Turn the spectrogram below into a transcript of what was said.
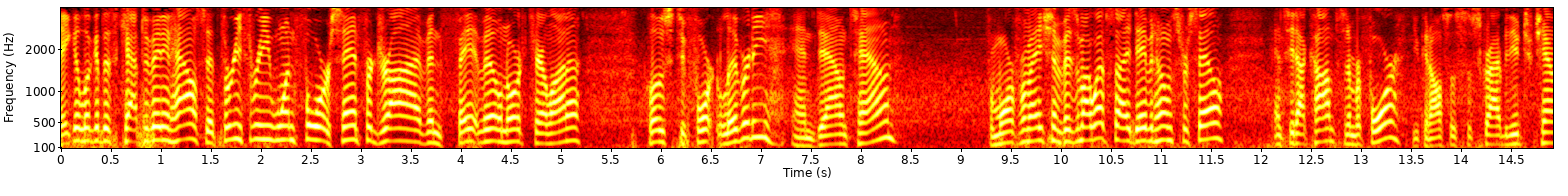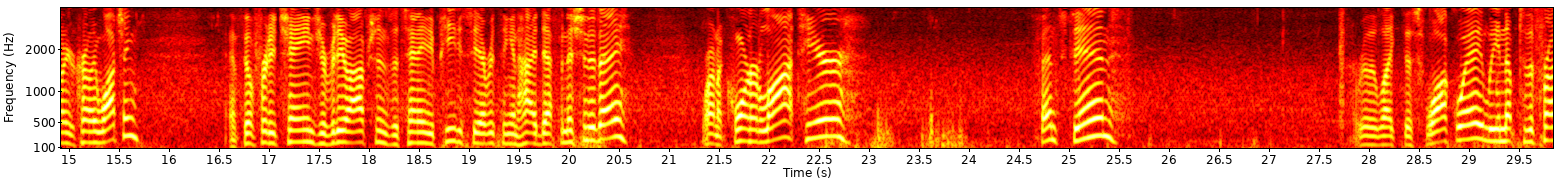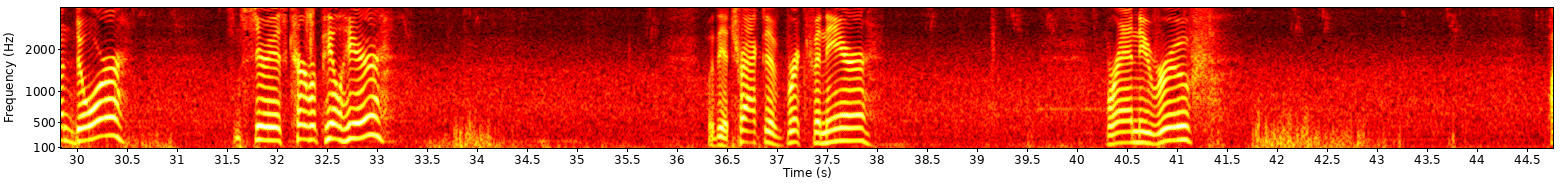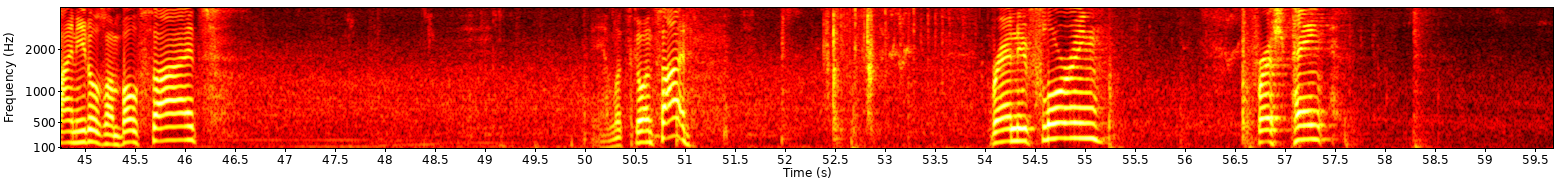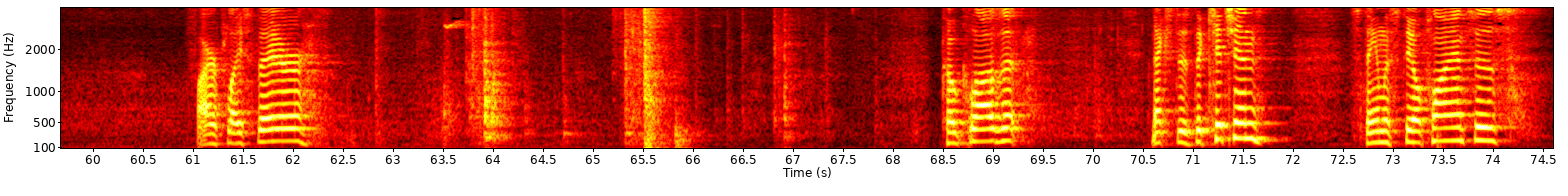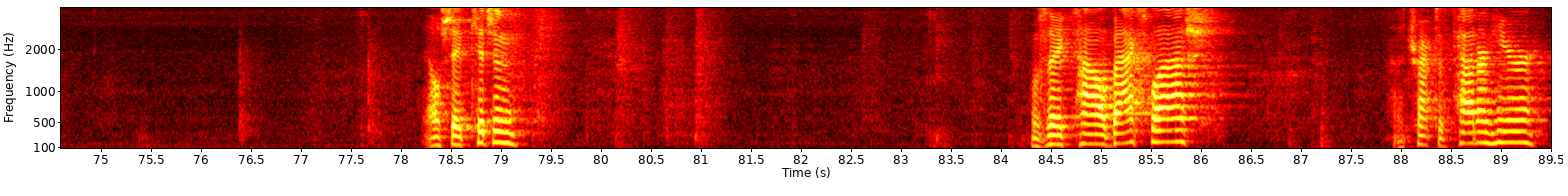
Take a look at this captivating house at 3314 Sanford Drive in Fayetteville, North Carolina, close to Fort Liberty and downtown. For more information, visit my website, David Homes for Sale, NC.com. It's number four. You can also subscribe to the YouTube channel you're currently watching. And feel free to change your video options to 1080p to see everything in high definition today. We're on a corner lot here, fenced in. I really like this walkway leading up to the front door. Some serious curb appeal here with the attractive brick veneer. Brand new roof. Pine needles on both sides. And let's go inside. Brand new flooring, fresh paint, fireplace there. Coat closet. Next is the kitchen, stainless steel appliances, L-shaped kitchen. Mosaic tile backsplash. An attractive pattern here.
